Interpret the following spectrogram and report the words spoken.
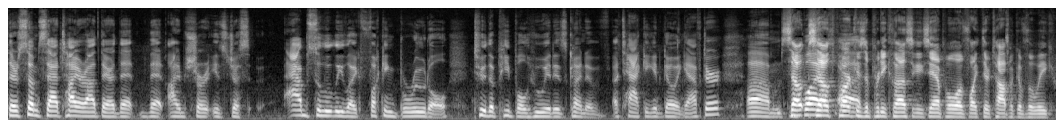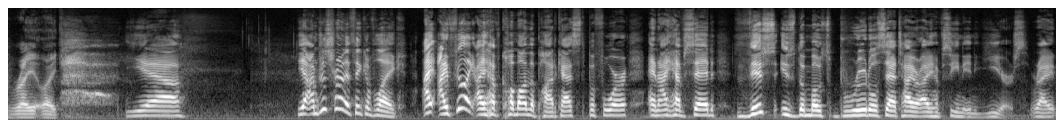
there's some satire out there that that i'm sure is just absolutely like fucking brutal to the people who it is kind of attacking and going after um South but, South Park uh, is a pretty classic example of like their topic of the week, right? Like, Yeah. Yeah, I'm just trying to think of like I, I feel like I have come on the podcast before and I have said this is the most brutal satire I have seen in years, right?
